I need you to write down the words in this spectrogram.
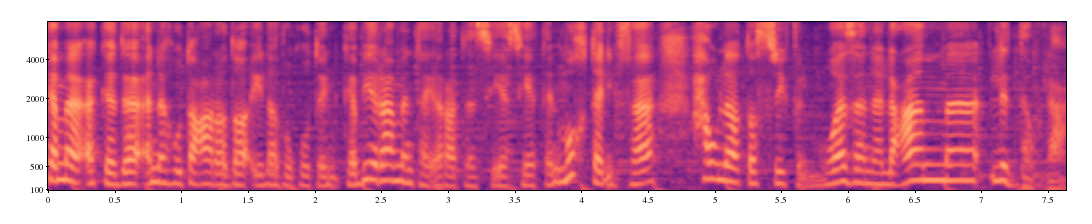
كما أكد أنه تعرض إلى ضغوط كبيرة من تيارات سياسية مختلفة حول تصريف الموازنة العامة للدولة.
